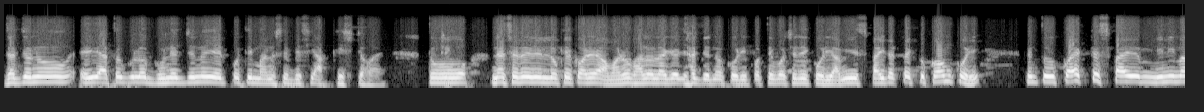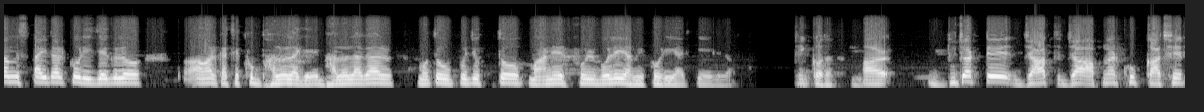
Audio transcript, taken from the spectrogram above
যার জন্য এই এতগুলো গুণের জন্যই এর প্রতি মানুষের বেশি আকৃষ্ট হয়। তো ন্যাচারালি লোকে করে আমারও ভালো লাগে যার জন্য করি প্রত্যেক বছরই করি। আমি স্পাইডারটা একটু কম করি কিন্তু কয়েকটা স্পাই মিনিমাম স্পাইডার করি যেগুলো আমার কাছে খুব ভালো লাগে। ভালো লাগার মতো উপযুক্ত মানের ফুল বলেই আমি করি আর কি এগুলো। ঠিক কথা। আর দু চারটে জাত যা আপনার খুব কাছের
